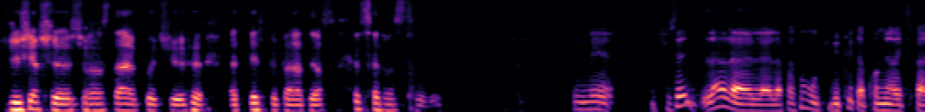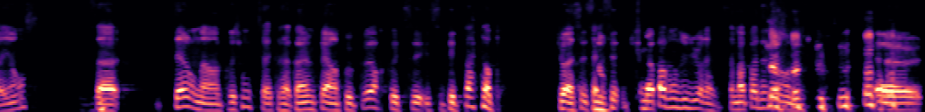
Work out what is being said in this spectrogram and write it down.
Je cherche euh, sur Insta, coach euh, athlète préparateur, ça, doit se trouver. Mais tu sais, là, la, façon dont tu décris ta première expérience, ça, on a l'impression que ça, a quand même fait un peu peur, que c'était pas top. Tu vois, tu m'as pas vendu du rêve, ça m'a pas donné envie. Euh,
